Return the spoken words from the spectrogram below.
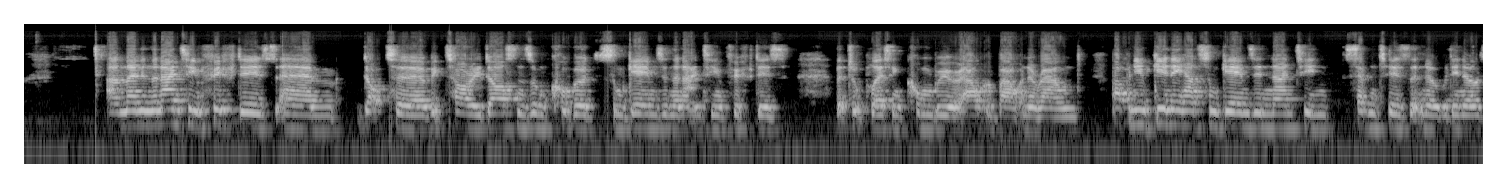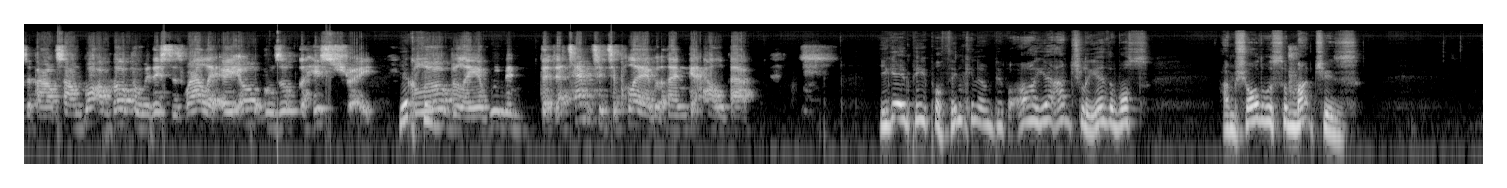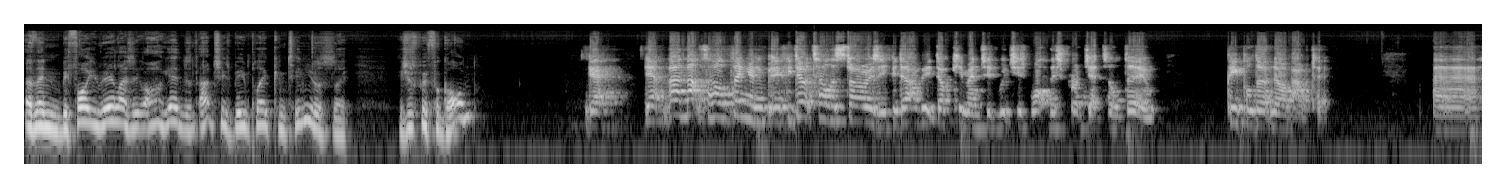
And then in the 1950s, um, Dr. Victoria Dawson's uncovered some games in the 1950s that took place in Cumbria, out and about and around. Papua New Guinea had some games in 1970s that nobody knows about. So I'm, what I'm hoping with this as well, it, it opens up the history 'cause globally of women that attempted to play but then get held back. you're getting people thinking and people, oh yeah, actually, yeah, there was. I'm sure there were some matches, and then before you realise it, oh yeah, actually it's being played continuously. It's just been forgotten. Yeah, Yeah, and that's the whole thing. And if you don't tell the stories, if you don't have it documented, which is what this project will do, people don't know about it. Uh,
